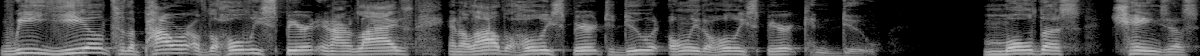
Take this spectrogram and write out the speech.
we yield to the power of the Holy Spirit in our lives and allow the Holy Spirit to do what only the Holy Spirit can do mold us, change us,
